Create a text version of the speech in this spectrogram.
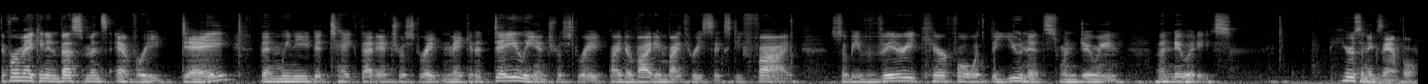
If we're making investments every day, then we need to take that interest rate and make it a daily interest rate by dividing by 365. So be very careful with the units when doing annuities. Here's an example.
